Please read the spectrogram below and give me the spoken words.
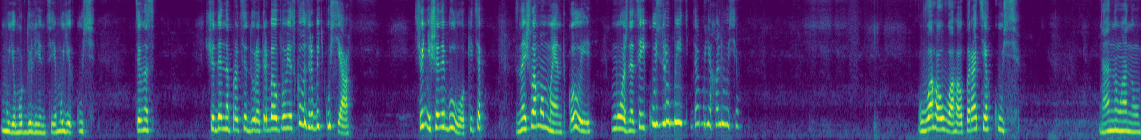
Моє мордулінці, моє кусь. Це в нас щоденна процедура. Треба обов'язково зробити куся. Сьогодні ще не було. Киця знайшла момент, коли можна цей кусь зробити. Да, моя халюся. Увага, увага, операція кусь. Ану, ану.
